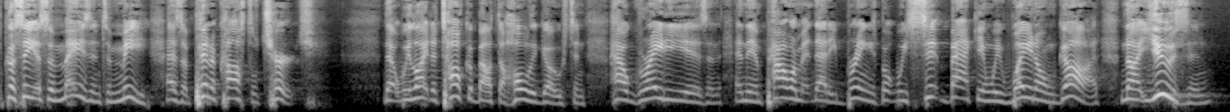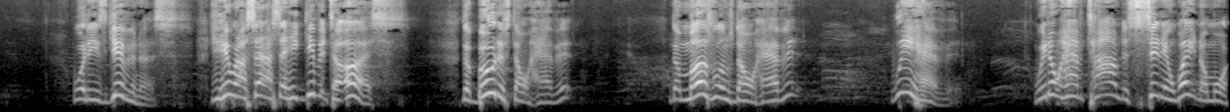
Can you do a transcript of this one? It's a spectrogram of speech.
Because, see, it's amazing to me as a Pentecostal church that we like to talk about the Holy Ghost and how great He is and, and the empowerment that He brings, but we sit back and we wait on God, not using what He's given us. You hear what I said? I said He give it to us. The Buddhists don't have it. The Muslims don't have it. We have it. We don't have time to sit and wait no more.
